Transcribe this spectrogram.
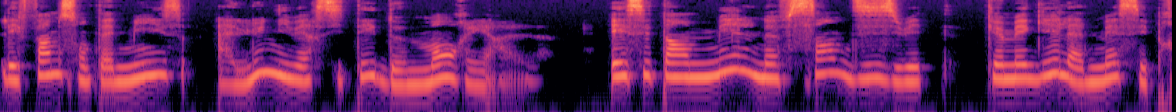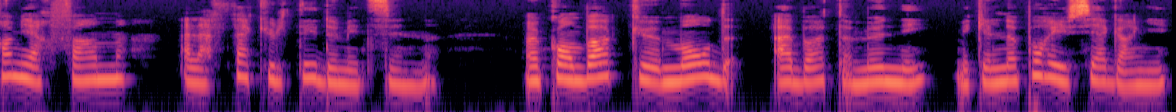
les femmes sont admises à l'Université de Montréal. Et c'est en 1918 que McGill admet ses premières femmes à la faculté de médecine. Un combat que Maud Abbott a mené, mais qu'elle n'a pas réussi à gagner.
